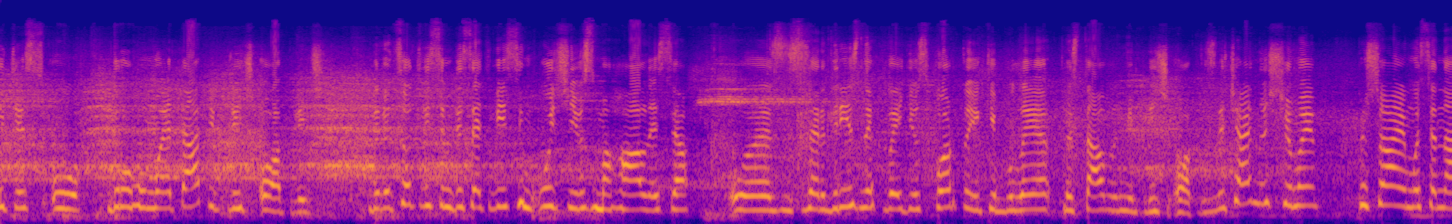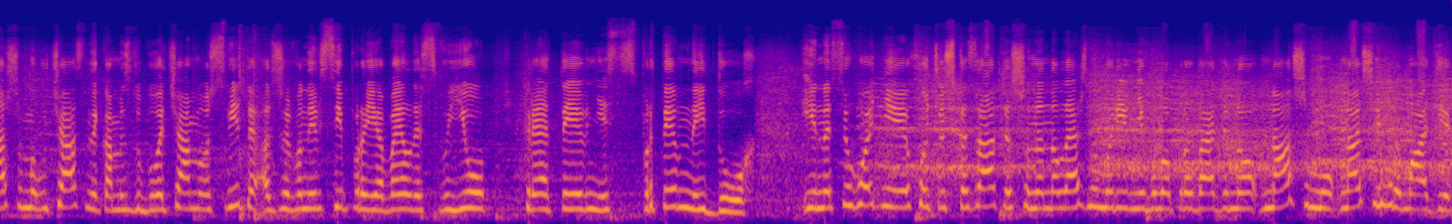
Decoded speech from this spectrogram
участь у другому етапі пліч-опліч. 988 учнів змагалися серед різних видів спорту, які були представлені пліч-опліч. Звичайно, що ми пишаємося нашими учасниками, здобувачами освіти, адже вони всі проявили свою креативність, спортивний дух. І на сьогодні я хочу сказати, що на належному рівні було проведено в нашому в нашій громаді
